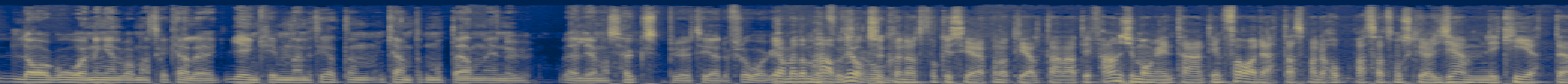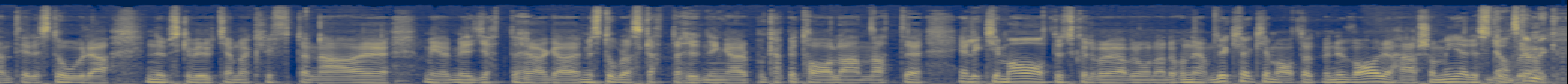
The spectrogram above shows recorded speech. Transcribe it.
lag och ordning eller vad man ska kalla det, gängkriminaliteten, kampen mot den är nu väljarnas högst prioriterade fråga. Ja men de hade ju också gången. kunnat fokusera på något helt annat. Det fanns ju många internt inför detta som hade hoppats att hon skulle göra jämlikheten till det stora. Nu ska vi utjämna klyftorna eh, med, med jättehöga, med stora skattehöjningar på kapital och annat. Eh, eller klimatet skulle vara överordnade. Hon nämnde ju klimatet men nu var det här som är det stora. Ganska mycket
